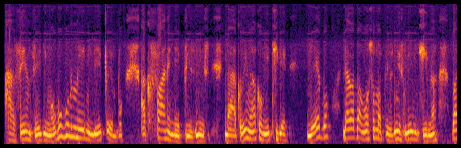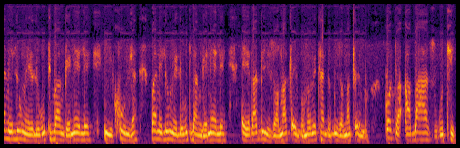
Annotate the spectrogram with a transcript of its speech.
azenzeki ngoba uhulumeni neqembu akufani nebhizinisi nakho. Ingakho ngithi ke yebo laba bangosomabhizinisi nenjinga banelungelo lokuthi bangenele izikhundla banelungelo lokuthi bangenele eh babizwa amaqembu uma bethanda ukubizwa amaqembu. Kodwa abazi ukuthi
